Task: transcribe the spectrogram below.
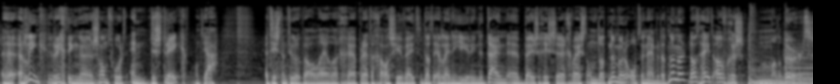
een link richting Zandvoort en de streek. Want ja, het is natuurlijk wel heel erg prettig als je weet... dat Elene hier in de tuin bezig is geweest om dat nummer op te nemen. Dat nummer, dat heet overigens Mother Bird.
